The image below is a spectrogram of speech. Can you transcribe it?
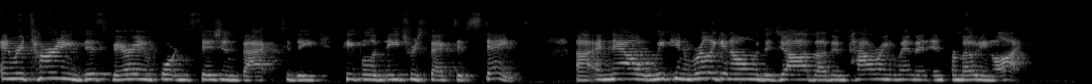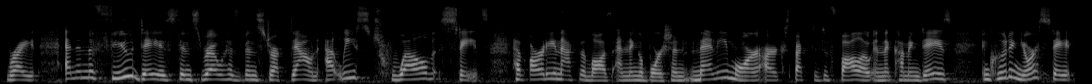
and returning this very important decision back to the people of each respective state. Uh, and now we can really get on with the job of empowering women and promoting life. Right. And in the few days since Roe has been struck down, at least 12 states have already enacted laws ending abortion. Many more are expected to follow in the coming days, including your state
